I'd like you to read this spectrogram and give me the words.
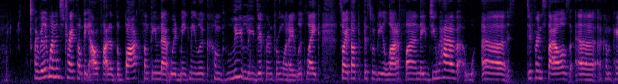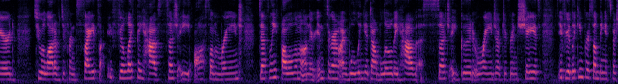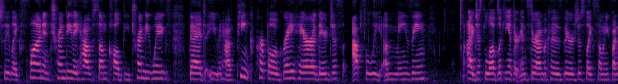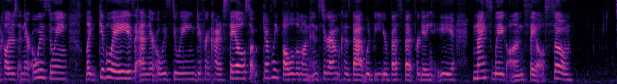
I really wanted to try something outside of the box, something that would make me look completely different from what I look like. So I thought that this would be a lot of fun. They do have uh, different styles uh, compared to a lot of different sites. I feel like they have such a awesome range. Definitely follow them on their Instagram. I will link it down below. They have such a good range of different shades. If you're looking for something especially like fun and trendy, they have some called the trendy wigs that you can have pink, purple, gray hair. They're just absolutely amazing. I just love looking at their Instagram because there's just like so many fun colors and they're always doing like giveaways and they're always doing different kind of sales so definitely follow them on Instagram because that would be your best bet for getting a nice wig on sale. So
